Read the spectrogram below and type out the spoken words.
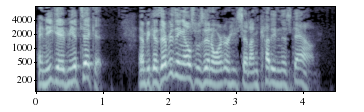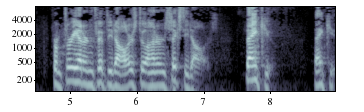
And he gave me a ticket. And because everything else was in order, he said, I'm cutting this down from $350 to $160. Thank you. Thank you.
